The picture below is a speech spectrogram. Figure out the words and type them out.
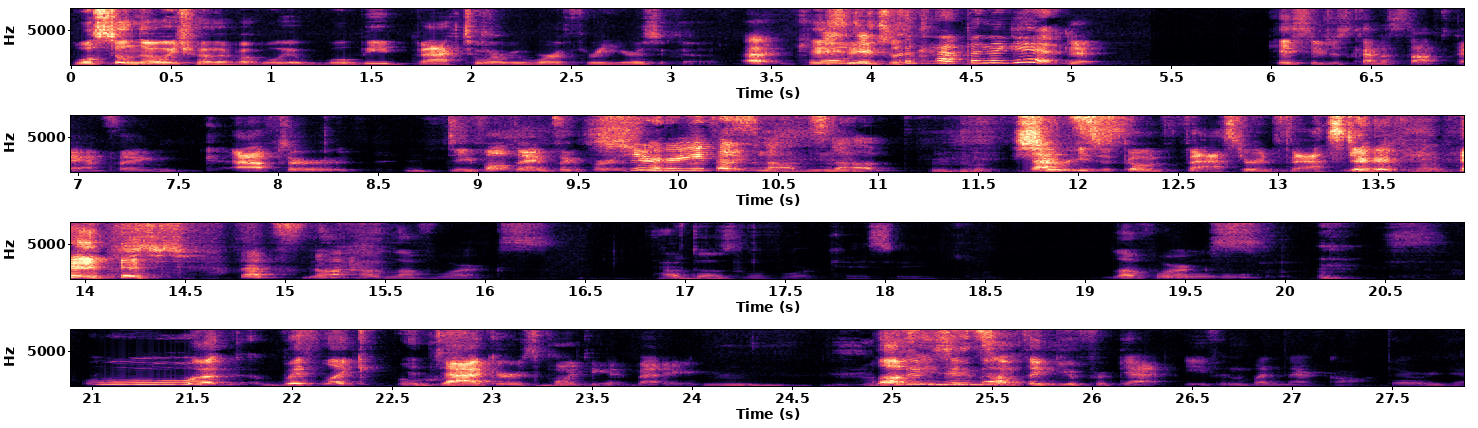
we'll still know each other but we, we'll be back to where we were three years ago Uh, Casey and it just could happen again. Yeah. Casey just kind of stops dancing after default dancing for his Cherie friend. Has like, not stopped. sure he's just going faster and faster That's not how love works. How does love work, Casey? Love works Ooh. uh, with like daggers pointing at Betty. Love isn't mean that. something you forget, even when they're gone. There we go.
